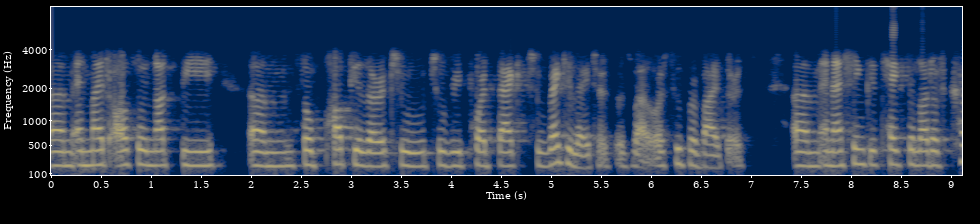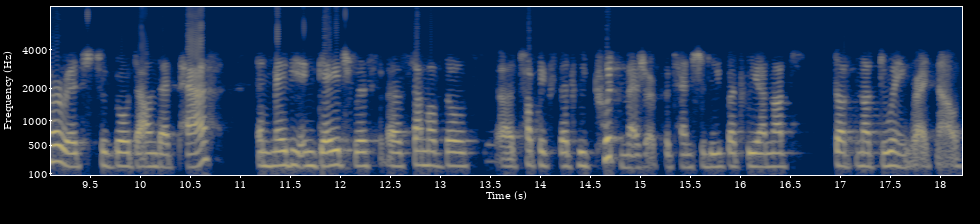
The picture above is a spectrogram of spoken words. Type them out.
um, and might also not be um, so popular to, to report back to regulators as well or supervisors. Um, and I think it takes a lot of courage to go down that path and maybe engage with uh, some of those uh, topics that we could measure potentially, but we are not, not, not doing right now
